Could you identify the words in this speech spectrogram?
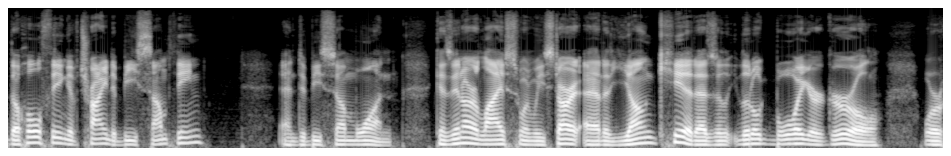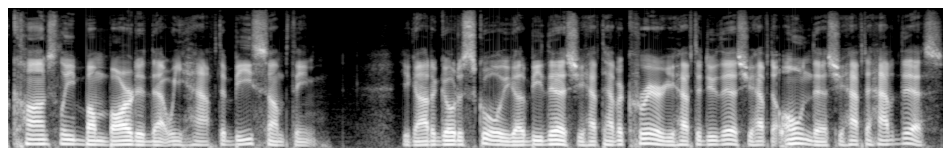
the whole thing of trying to be something and to be someone because in our lives when we start at a young kid as a little boy or girl we're constantly bombarded that we have to be something you got to go to school. You got to be this. You have to have a career. You have to do this. You have to own this. You have to have this.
